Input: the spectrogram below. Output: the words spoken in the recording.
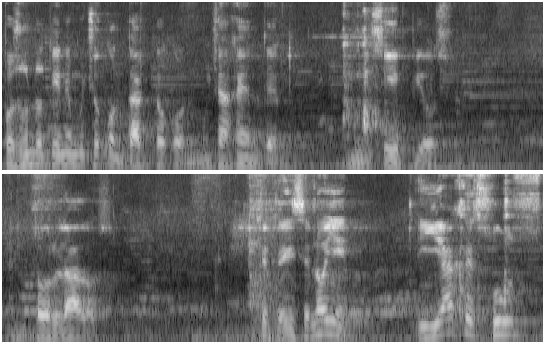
pues uno tiene mucho contacto con mucha gente, municipios, en todos lados, que te dicen, oye, y ya Jesús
